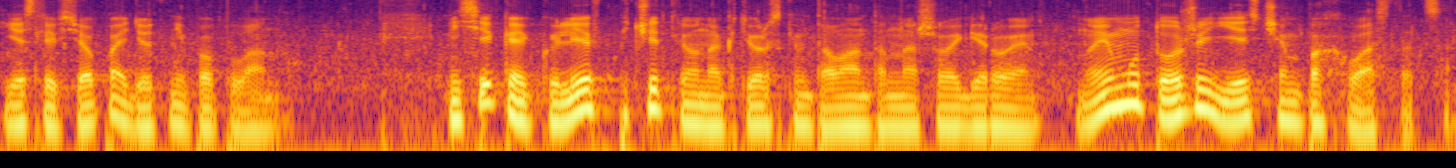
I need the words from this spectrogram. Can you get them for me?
если все пойдет не по плану. Месье Калькуле впечатлен актерским талантом нашего героя, но ему тоже есть чем похвастаться.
